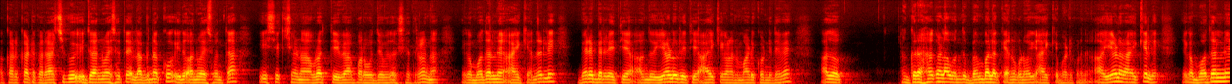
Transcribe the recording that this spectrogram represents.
ಆ ಕರ್ಕಾಟಕ ರಾಶಿಗೂ ಇದು ಅನ್ವಯಿಸುತ್ತೆ, ಲಗ್ನಕ್ಕೂ ಇದು ಅನ್ವಯಿಸುವಂಥ ಈ ಶಿಕ್ಷಣ, ವೃತ್ತಿ, ವ್ಯಾಪಾರ, ಉದ್ಯೋಗದ ಕ್ಷೇತ್ರಗಳನ್ನು ಈಗ ಮೊದಲನೇ ಆಯ್ಕೆ ಅದರಲ್ಲಿ ಬೇರೆ ಬೇರೆ ರೀತಿಯ ಒಂದು ಏಳು ರೀತಿಯ ಆಯ್ಕೆಗಳನ್ನು ಮಾಡಿಕೊಂಡಿದ್ದೇವೆ. ಅದು ಗ್ರಹಗಳ ಒಂದು ಬೆಂಬಲಕ್ಕೆ ಅನುಗುಣವಾಗಿ ಆಯ್ಕೆ ಮಾಡಿಕೊಂಡಿದ್ದಾರೆ ಆ ಏಳರ ಆಯ್ಕೆಯಲ್ಲಿ ಈಗ ಮೊದಲನೇ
